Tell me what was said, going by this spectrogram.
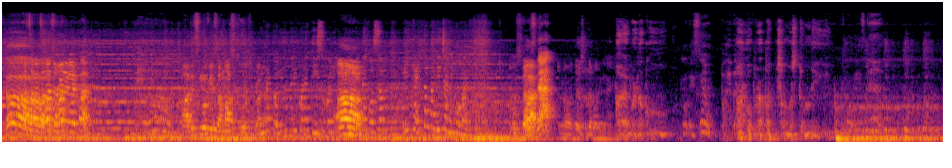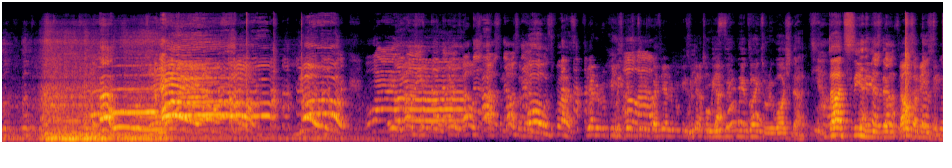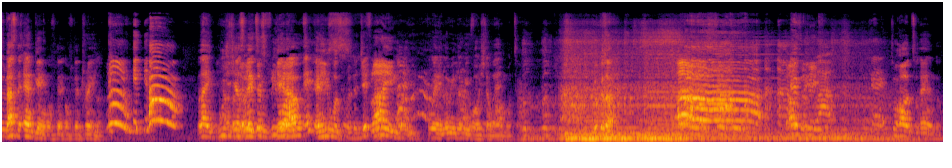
That's Ah. Tabata running like that. Ah, this movie is a must watch, ఇంకా brother. తొలి ఊపిరి కూడా తీసుకొని ఆ. బిడ్డ కోసం ఇంకెంత మంది చనిపోవాలి Who's Who's that? that? No, that's the bad guy. భయపడకు Who is that? నాకు ప్రపంచం వస్తుంది Who is that? Wow! Rupees. We, oh, wow. by 300 rupees. We're, gonna book We, that. we, we are going to rewatch that. Yeah. That scene is the. That was amazing. That's the end game of the of the trailer. Like Buji That's just a- let just him flew get out. out, and he was The flying, man. Wait, let me let me watch that one more time. Look at that. Ah! That was Epic. amazing. Wow. Okay. Too hard to handle.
